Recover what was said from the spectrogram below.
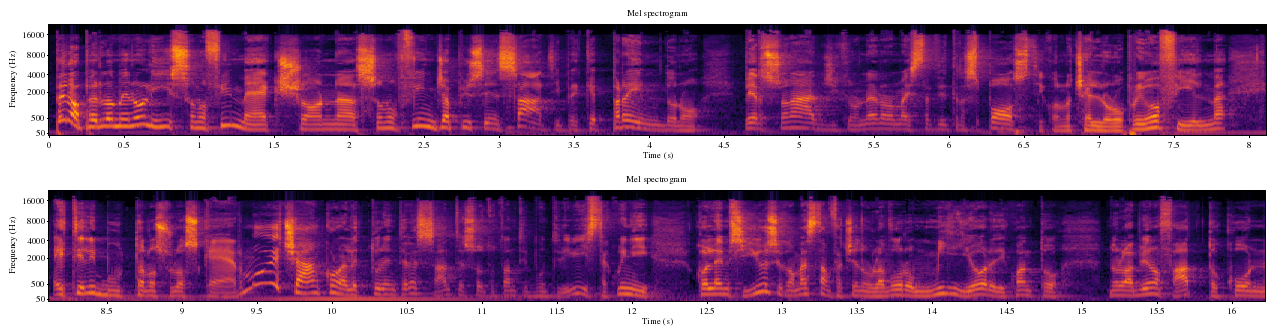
Però perlomeno lì sono film action, sono film già più sensati perché prendono personaggi che non erano mai stati trasposti quando c'è il loro primo film e te li buttano sullo schermo e c'è anche una lettura interessante sotto tanti punti di vista. Quindi con l'MCU secondo me stanno facendo un lavoro migliore di quanto non lo abbiano fatto con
